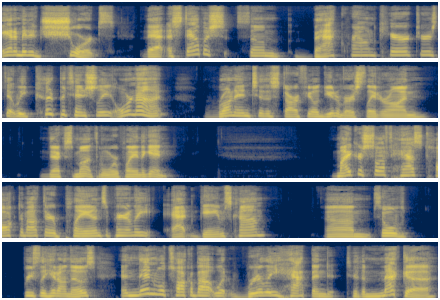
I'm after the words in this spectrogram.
animated shorts that establish some background characters that we could potentially or not run into the Starfield universe later on next month when we're playing the game. Microsoft has talked about their plans apparently at Gamescom um, so we'll briefly hit on those, and then we'll talk about what really happened to the mecha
